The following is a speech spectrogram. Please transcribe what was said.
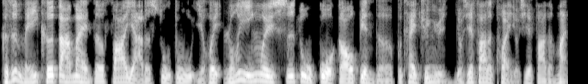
可是每一颗大麦的发芽的速度也会容易因为湿度过高变得不太均匀，有些发得快，有些发得慢。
